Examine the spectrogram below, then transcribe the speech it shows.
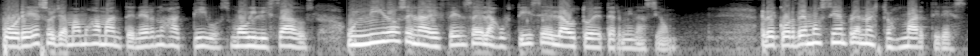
Por eso llamamos a mantenernos activos, movilizados, unidos en la defensa de la justicia y la autodeterminación. Recordemos siempre a nuestros mártires,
